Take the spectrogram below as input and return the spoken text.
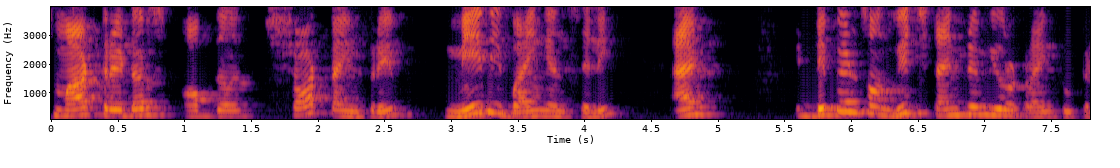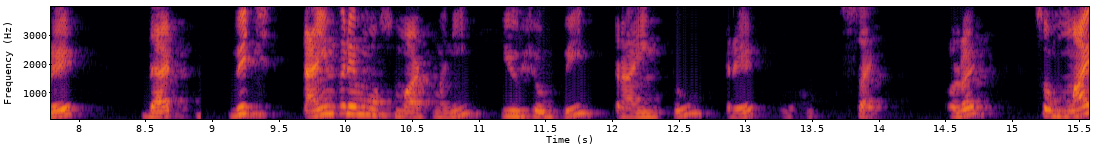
smart traders of the short time frame may be buying and selling. And it depends on which time frame you are trying to trade that which time frame of smart money you should be trying to trade long side all right? So my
